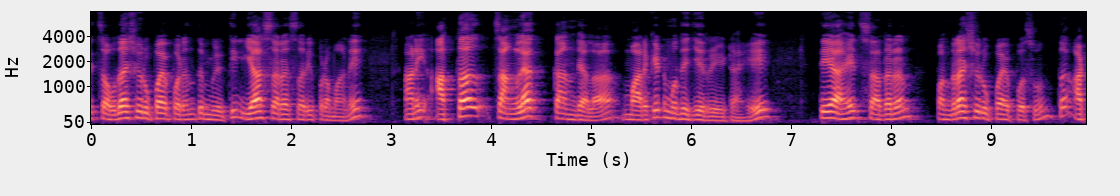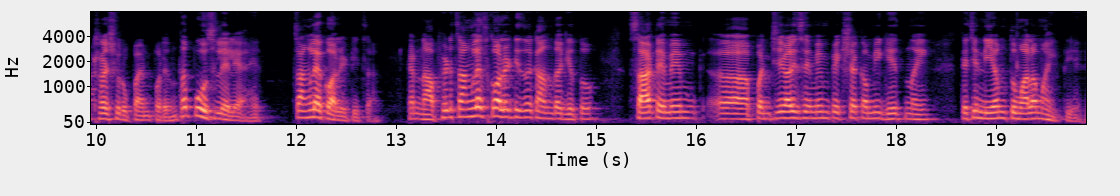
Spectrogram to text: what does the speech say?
ते चौदाशे रुपयापर्यंत मिळतील या सरासरीप्रमाणे. आणि आत्ता चांगल्या कांद्याला मार्केटमध्ये जे रेट आहे ते आहेत साधारण पंधराशे रुपयापासून तर अठराशे रुपयांपर्यंत पोहोचलेले आहेत चांगल्या क्वालिटीचा. कारण नाफेड चांगल्याच क्वालिटीचा कांदा घेतो. साठ एम एम पंचेचाळीस एम एमपेक्षा कमी घेत नाही. त्याचे नियम तुम्हाला माहिती आहे.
